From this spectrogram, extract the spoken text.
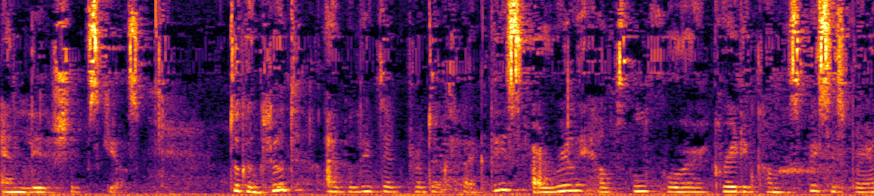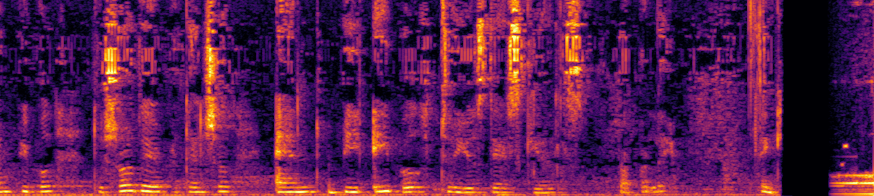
and leadership skills. To conclude, I believe that projects like this are really helpful for creating common spaces for young people to show their potential and be able to use their skills properly. Thank you.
